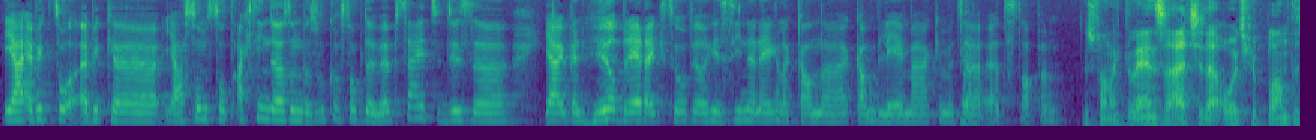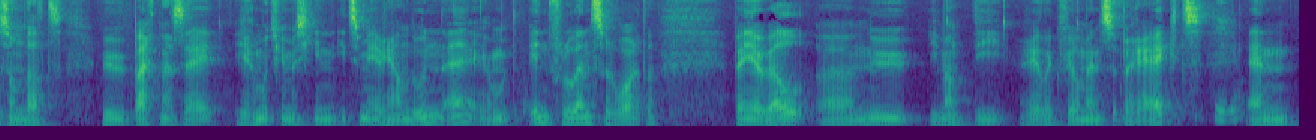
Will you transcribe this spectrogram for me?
ja, heb ik, to, heb ik uh, ja, soms tot 18.000 bezoekers op de website. Dus uh, ja, ik ben heel blij dat ik zoveel gezinnen eigenlijk kan, kan blij maken met ja. de uitstappen. Dus van een klein zaadje dat ooit geplant is omdat uw partner zei, hier moet je misschien iets meer gaan doen, hè? je moet influencer worden, ben je wel nu iemand die redelijk veel mensen bereikt ja. en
